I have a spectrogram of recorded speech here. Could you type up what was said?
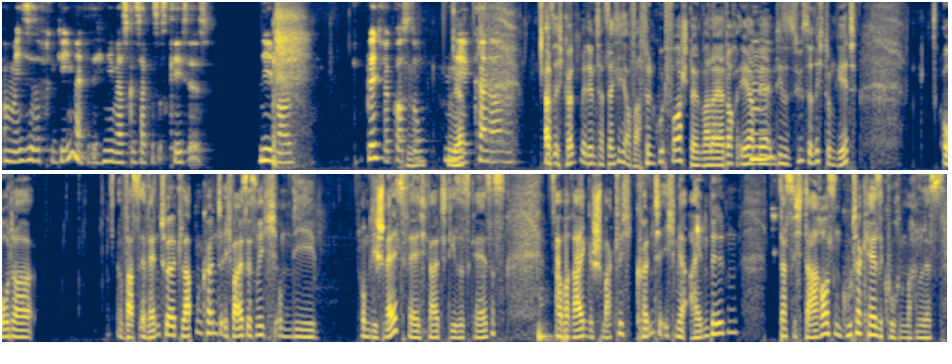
wenn ich diese gegeben hätte, ich niemals gesagt, dass es Käse ist. Niemals. Blindverkostung. Hm. Nee, ja. keine Ahnung. Also ich könnte mir den tatsächlich auf Waffeln gut vorstellen, weil er ja doch eher mhm. mehr in diese süße Richtung geht. Oder was eventuell klappen könnte, ich weiß jetzt nicht um die, um die Schmelzfähigkeit dieses Käses, aber rein geschmacklich könnte ich mir einbilden, dass sich daraus ein guter Käsekuchen machen lässt.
